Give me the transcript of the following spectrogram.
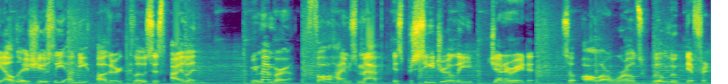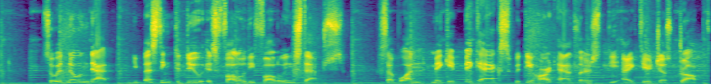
The Elder is usually on the other closest island. Remember, Valheim's map is procedurally generated, so all our worlds will look different. So with knowing that, the best thing to do is follow the following steps. Step 1. Make a pickaxe with the hard antlers the Eikthyr just dropped.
